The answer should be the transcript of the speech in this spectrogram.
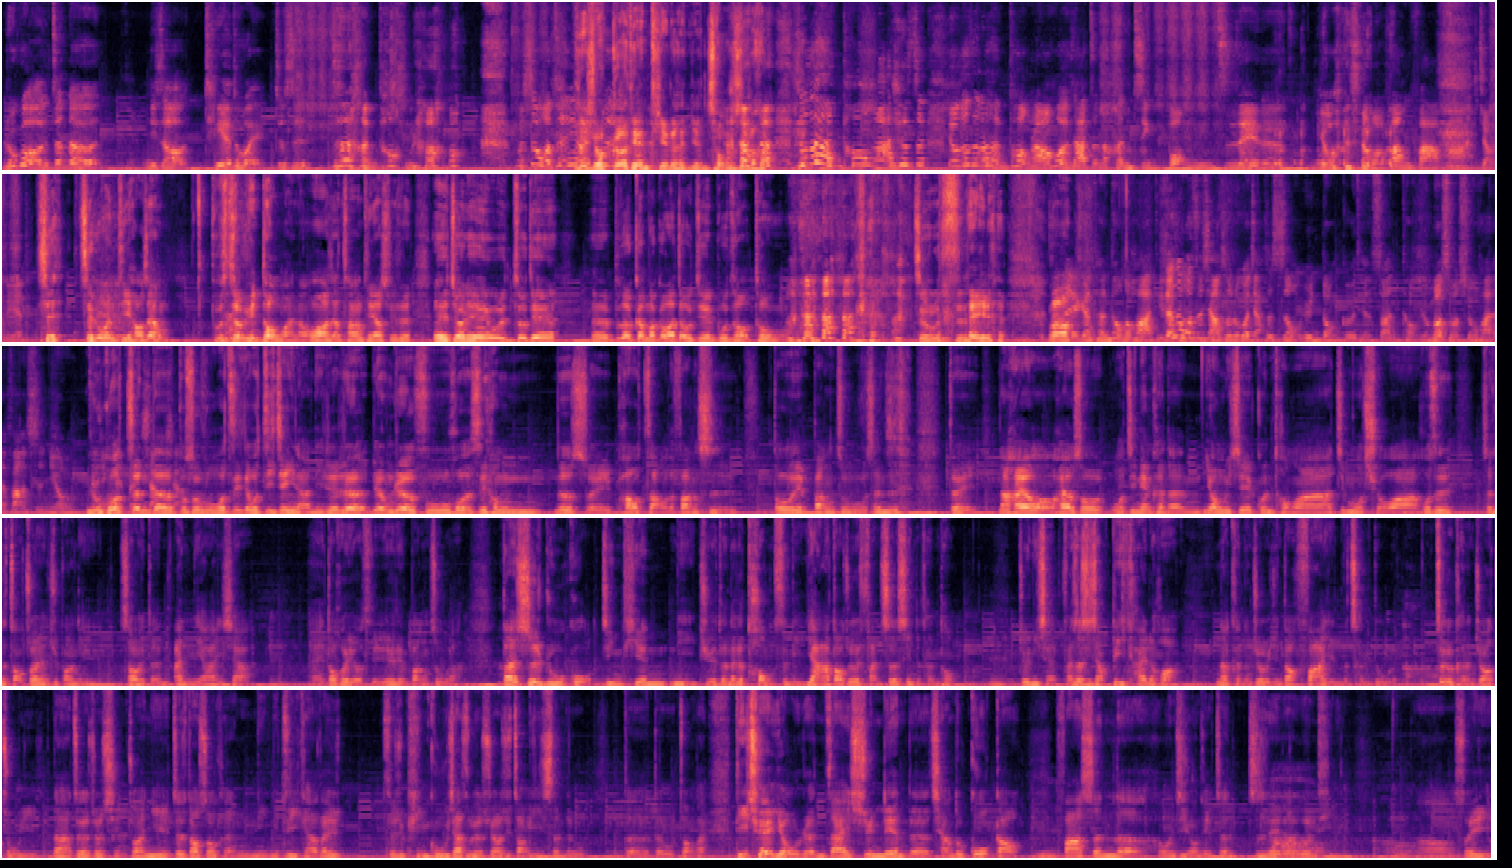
如果真的。你知道铁腿就是真的很痛，然后不是我曾经有一次你说隔天铁的很严重是吗？真的很痛啊，就是有时候真的很痛，然后或者是它真的很紧绷之类的，有什么方法吗？教练？这这个问题好像不是只有运动完了，我好像常常听到学生，哎、欸，教练，我昨天。呃，不知道干嘛干嘛，但我今天脖子好痛哦，诸如此类的，这是一个疼痛的话题。但是我只想说，如果假设是这种运动隔天酸痛，有没有什么舒缓的方式？你有？如果真的不舒服，我自己我自己建议啊，你的热用热敷或者是用热水泡澡的方式都有点帮助，甚至 对。那还有还有说，我今天可能用一些滚筒啊、筋膜球啊，或是真的找专人去帮你稍微的按压一下。哎，都会有有点帮助啦。但是如果今天你觉得那个痛是你压到就会反射性的疼痛，嗯，就你想反射性想避开的话，那可能就已经到发炎的程度了。这个可能就要注意。那这个就请专业，这到时候可能你你自己还要再去再去评估一下，是不是有需要去找医生的的的状况。的确有人在训练的强度过高，发生了横纹肌溶解症之类的问题。哦，所以。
